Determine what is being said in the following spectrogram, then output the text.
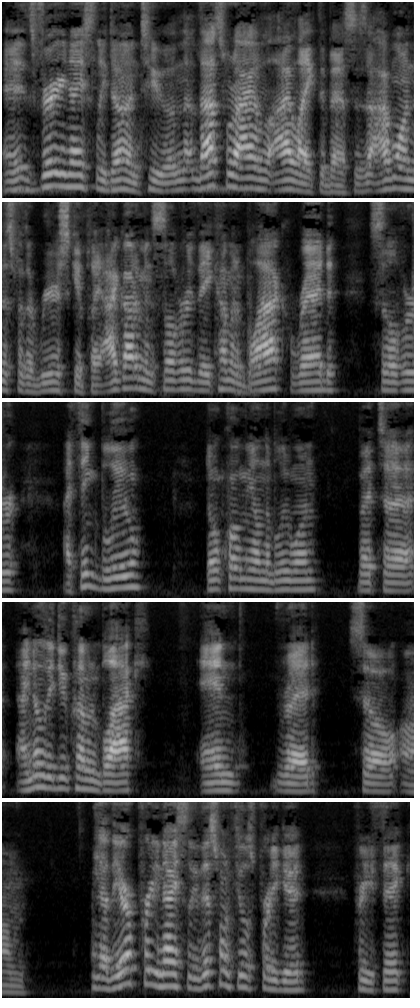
And it's very nicely done too. And that's what I, I like the best is I wanted this for the rear skid plate. I got them in silver. They come in black, red, silver, I think blue. Don't quote me on the blue one. But uh, I know they do come in black and red. So um, yeah, they are pretty nicely. This one feels pretty good, pretty thick.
